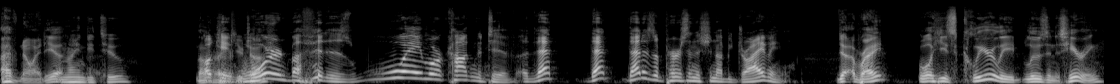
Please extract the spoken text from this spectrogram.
I have no idea. 92. No, okay, you, Warren Buffett is way more cognitive. Uh, that that that is a person that should not be driving. Yeah, right. Well, he's clearly losing his hearing,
